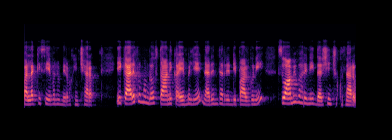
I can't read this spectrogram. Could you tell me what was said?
పల్లకి సేవలు నిర్వహించారు. ఈ కార్యక్రమంలో స్థానిక ఎమ్మెల్యే నరేందర్ రెడ్డి పాల్గొని స్వామివారిని దర్శించుకున్నారు.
